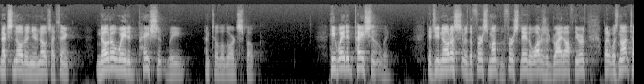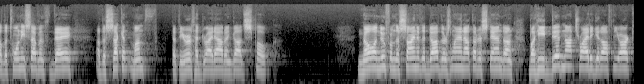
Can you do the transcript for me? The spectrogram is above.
Next note in your notes, I think. Noah waited patiently until the Lord spoke. He waited patiently. Did you notice it was the first month, the first day the waters had dried off the earth, but it was not until the 27th day of the second month that the earth had dried out and God spoke. Noah knew from the sign of the dove there's land out there to stand on, but he did not try to get off the ark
